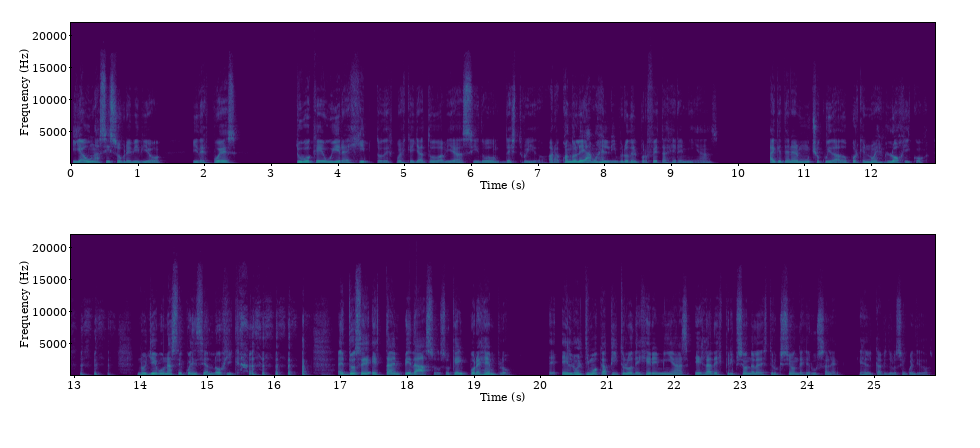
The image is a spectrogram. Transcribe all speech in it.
y aún así sobrevivió, y después tuvo que huir a Egipto después que ya todo había sido destruido. Ahora, cuando leamos el libro del profeta Jeremías, hay que tener mucho cuidado porque no es lógico, no lleva una secuencia lógica. Entonces está en pedazos, ¿ok? Por ejemplo, e, el último capítulo de Jeremías es la descripción de la destrucción de Jerusalén, que es el capítulo 52.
